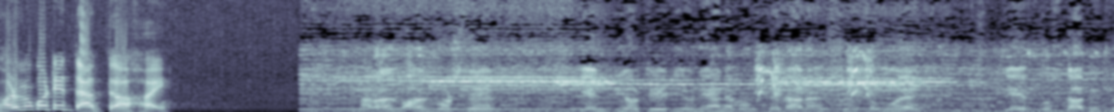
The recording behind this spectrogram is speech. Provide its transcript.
ধর্মঘটের ডাক দেওয়া হয়। সারা ভারতবর্ষের কেন্দ্রীয় ট্রেড ইউনিয়ন এবং ফেডারেশন সমূহের যে প্রস্তাবিত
